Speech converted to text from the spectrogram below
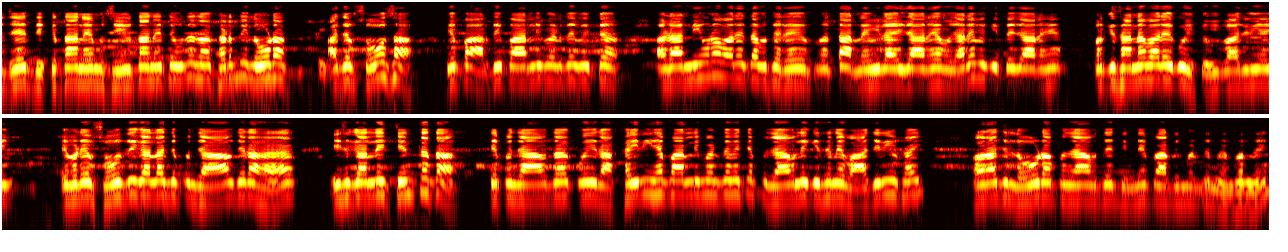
ਜੇ ਦਿੱਕਤਾਂ ਨੇ, ਮੁਸੀਬਤਾਂ ਨੇ ਤੇ ਉਹਦੇ ਨਾਲ ਖੜਨ ਦੀ ਲੋੜ ਆ। ਅੱਜ ਅਫਸੋਸ ਆ ਕਿ ਭਾਰਤੀ ਪਾਰਲੀਮੈਂਟ ਦੇ ਵਿੱਚ ਅਡਾਨੀ ਉਹਨਾਂ ਬਾਰੇ ਤਾਂ ਬਥੇਰੇ ਧਰਨੇ ਵੀ ਲਾਏ ਜਾ ਰਹੇ ਆ, ਮੁਜ਼ਾਹਰੇ ਵੀ ਕੀਤੇ ਜਾ ਰਹੇ ਆ, ਪਰ ਕਿਸਾਨਾਂ ਬਾਰੇ ਕੋਈ ਇੱਕ ਵੀ ਬਾਤ ਨਹੀਂ ਆਈ। ਇਹ ਬੜੇ ਅਫਸੋਸ ਦੀ ਗੱਲ ਆ, ਅੱਜ ਪੰਜਾਬ ਜਿਹੜਾ ਹੈ, ਇਸ ਗੱਲ ਲਈ ਚਿੰਤਤ ਆ ਕਿ ਪੰਜਾਬ ਦਾ ਕੋਈ ਰਾਖਾ ਹੀ ਨਹੀਂ ਹੈ ਪਾਰਲੀਮੈਂਟ ਦੇ ਵਿੱਚ, ਪੰਜਾਬ ਲਈ ਕਿਸੇ ਨੇ ਆਵਾਜ਼ ਹੀ ਨਹੀਂ ਉਠਾਈ। ਔਰ ਅੱਜ ਲੋੜ ਆ ਪੰਜਾਬ ਦੇ ਜਿੰਨੇ ਪਾਰਲੀਮੈਂਟ ਦੇ ਮੈਂਬਰ ਨੇ,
